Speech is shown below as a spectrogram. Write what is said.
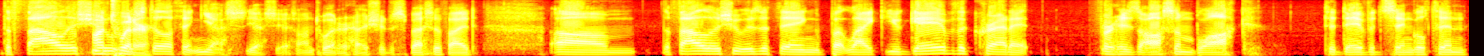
The foul issue On Twitter. is still a thing. Yes, yes, yes. On Twitter, I should have specified. Um, the foul issue is a thing, but like you gave the credit for his awesome block to David Singleton,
